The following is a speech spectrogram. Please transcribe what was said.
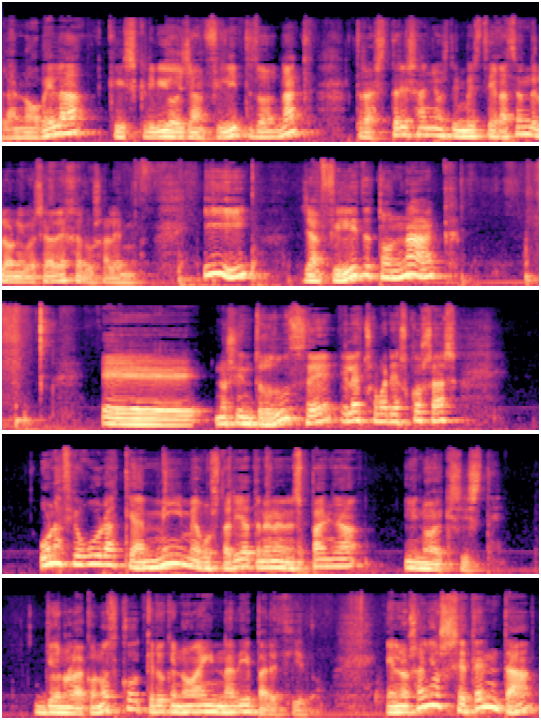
La novela que escribió Jean-Philippe Tonac tras tres años de investigación de la Universidad de Jerusalén. Y Jean-Philippe Tonac eh, nos introduce, él ha hecho varias cosas, una figura que a mí me gustaría tener en España y no existe. Yo no la conozco, creo que no hay nadie parecido. En los años 70,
